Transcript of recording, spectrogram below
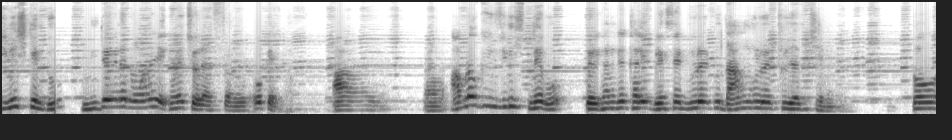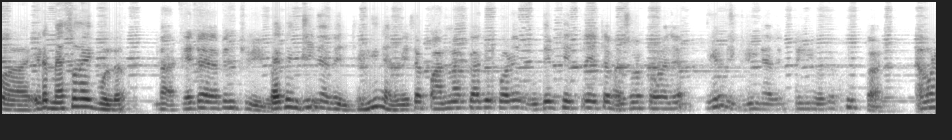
জিনিস কিন্তু নিতে গেলে তোমাদের এখানে চলে আসতে হবে ওকে আর আমরাও কিছু জিনিস নেব তো এখানকার খালি ব্রেসলেটগুলো একটু দামগুলো একটু যাচ্ছে তো এটা ম্যাসোনাইট বললাম। না এটা অ্যাভেঞ্চুরি এটা পান্নার কাজও করে ভূতের ক্ষেত্রে এটা ব্যবহার করা যায়। ঠিক আছে? গ্রিন অ্যাভেঞ্চুরি হলে খুব কাজ। এমন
